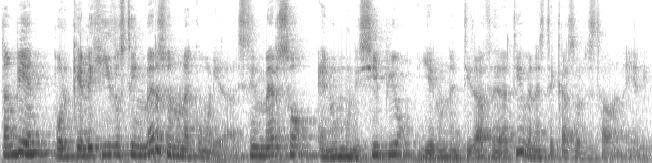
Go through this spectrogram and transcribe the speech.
También porque el ejido está inmerso en una comunidad, está inmerso en un municipio y en una entidad federativa, en este caso el Estado de Nayarit.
